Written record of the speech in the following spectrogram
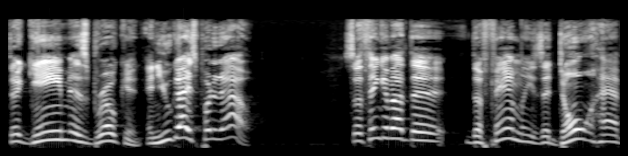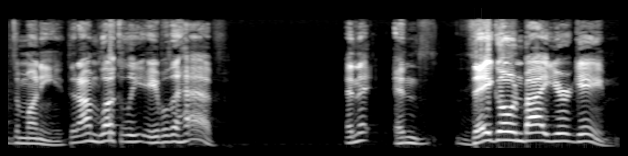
The game is broken and you guys put it out. So think about the the families that don't have the money that I'm luckily able to have. And they, and they go and buy your game.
